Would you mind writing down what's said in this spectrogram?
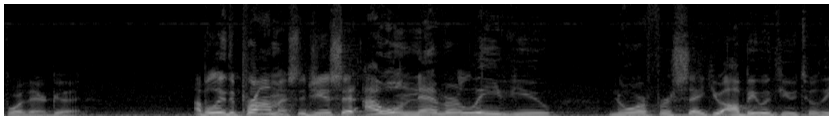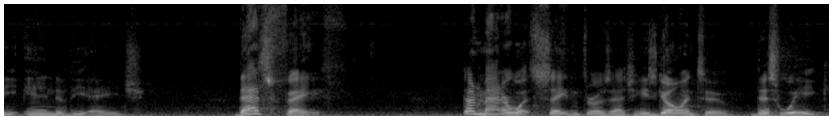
for their good. I believe the promise that Jesus said, I will never leave you nor forsake you. I'll be with you till the end of the age. That's faith. Doesn't matter what Satan throws at you. He's going to this week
